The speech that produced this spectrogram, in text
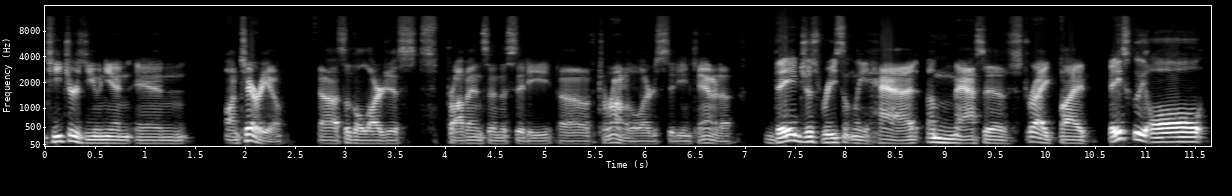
teachers union in Ontario, uh, so the largest province in the city of Toronto, the largest city in Canada. They just recently had a massive strike by basically all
